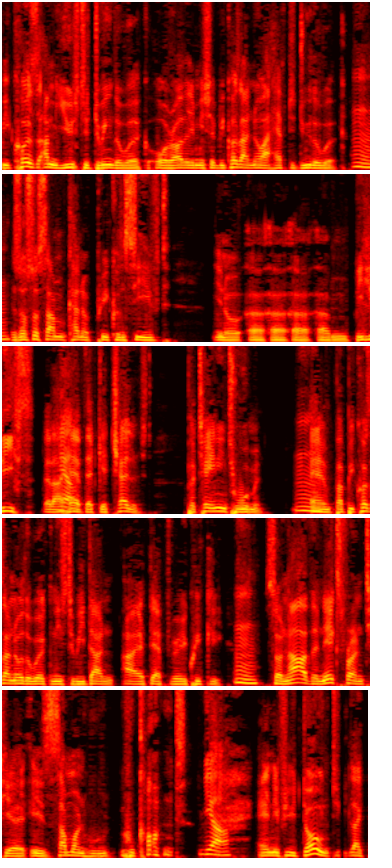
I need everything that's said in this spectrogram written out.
because I'm used to doing the work, or rather, let me say, because I know I have to do the work. Mm. There's also some kind of preconceived, you know, uh, uh, uh, um, beliefs that I Yeah. have that get challenged pertaining to women. Mm. And, but because I know the work needs to be done, I adapt very quickly. Mm. So now the next frontier is someone who, who can't. Yeah. And if you don't, like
